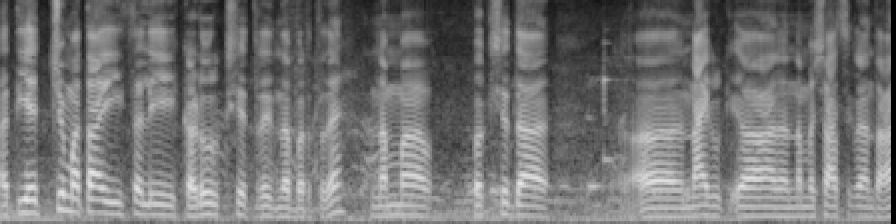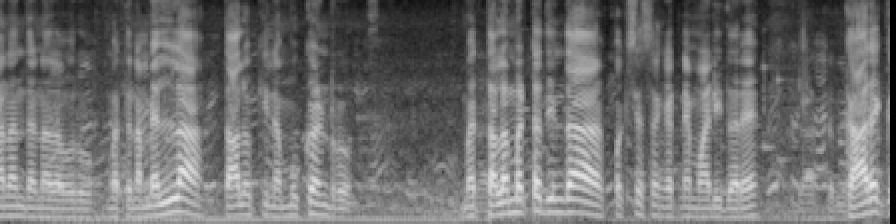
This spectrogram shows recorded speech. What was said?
ಅತಿ ಹೆಚ್ಚು ಮತ ಈ ಸಲ ಕಡೂರು ಕ್ಷೇತ್ರದಿಂದ ಬರ್ತದೆ. ನಮ್ಮ ಪಕ್ಷದ ನಾಯಕ ನಮ್ಮ ಶಾಸಕರಂತ ಆನಂದಣ್ಣರವರು ಮತ್ತು ನಮ್ಮೆಲ್ಲ ತಾಲೂಕಿನ ಮುಖಂಡರು ಮತ್ತು ತಳಮಟ್ಟದಿಂದ ಪಕ್ಷ ಸಂಘಟನೆ ಮಾಡಿದ್ದಾರೆ. ಕಾರ್ಯಕ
